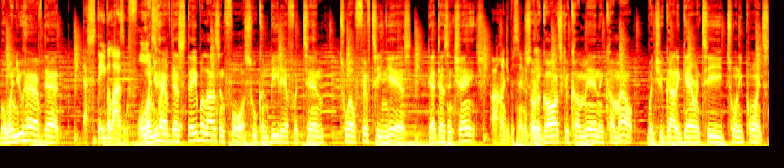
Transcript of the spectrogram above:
But when you have that That stabilizing force. when you right have there. that stabilizing force who can be there for 10, 12, 15 years, that doesn't change. A 100% agree. So the guards could come in and come out, but you got a guaranteed 20 points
